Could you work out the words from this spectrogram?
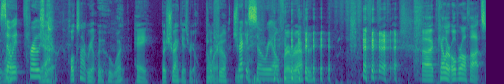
so it throws Yeah, you Hulk's not real. Wait, who? What? Hey, but Shrek is real. Don't That's worry. real. shrek is so real Forever After. Uh, Keller, overall thoughts?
